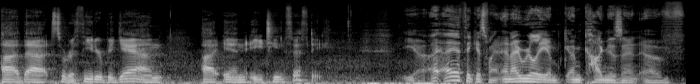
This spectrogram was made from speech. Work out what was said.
uh, that sort of theater began uh, in 1850. Yeah, I, I, think it's fine, and I really am I'm cognizant of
